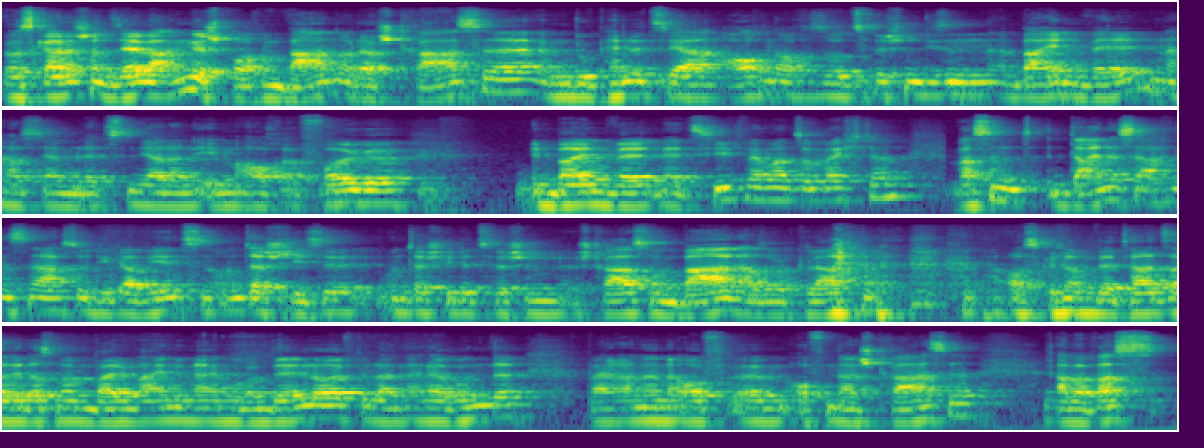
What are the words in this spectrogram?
Du hast gerade schon selber angesprochen, Bahn oder Straße. Ähm, du pendelst ja auch noch so zwischen diesen beiden Welten, hast ja im letzten Jahr dann eben auch Erfolge in beiden Welten erzielt, wenn man so möchte. Was sind deines Erachtens nach so die gravierendsten Unterschiede, Unterschiede zwischen Straße und Bahn? Also klar, ausgenommen der Tatsache, dass man bei dem einen in einem Rondell läuft oder in einer Runde, bei dem anderen auf ähm, offener Straße. Aber was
